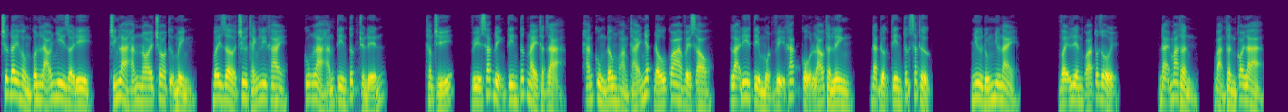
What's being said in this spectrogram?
trước đây hồng quân lão nhi rời đi, chính là hắn nói cho tự mình, bây giờ chư thánh ly khai, cũng là hắn tin tức chuyển đến. Thậm chí, vì xác định tin tức này thật giả, hắn cùng đông hoàng thái nhất đấu qua về sau, lại đi tìm một vị khắc cổ lao thần linh, đạt được tin tức xác thực. Như đúng như này. Vậy liền quá tốt rồi. Đại ma thần, bản thần coi là,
